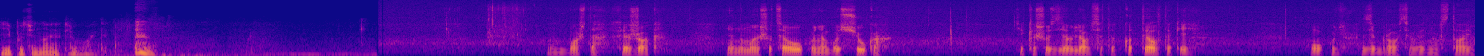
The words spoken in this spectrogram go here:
і починає клювати. Бачите, хижак. Я думаю, що це окунь або щука. Тільки що з'являвся тут котел такий. Окунь зібрався, видно, в стаю.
